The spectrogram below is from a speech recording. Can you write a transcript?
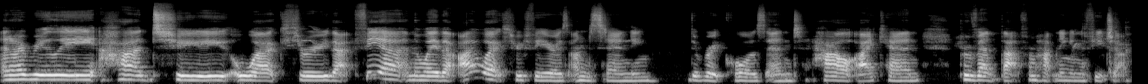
And I really had to work through that fear. And the way that I work through fear is understanding the root cause and how I can prevent that from happening in the future.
